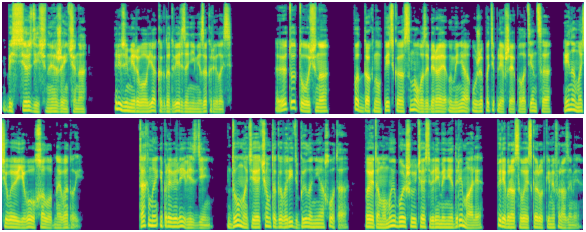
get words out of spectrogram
«Бессердечная женщина», — резюмировал я, когда дверь за ними закрылась. «Это точно», — поддакнул Петька, снова забирая у меня уже потеплевшее полотенце и намачивая его холодной водой. Так мы и провели весь день. Думать и о чем то говорить было неохота, поэтому мы большую часть времени дремали, перебрасываясь короткими фразами.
